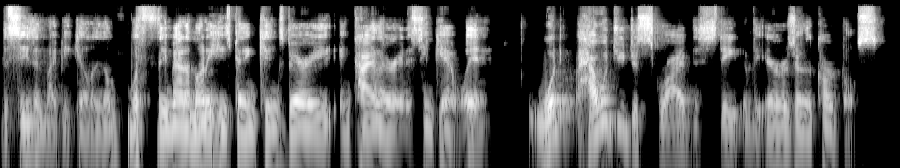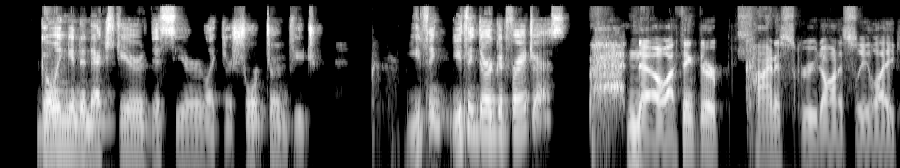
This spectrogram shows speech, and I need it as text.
The season might be killing him with the amount of money he's paying Kingsbury and Kyler, and his team can't win. What? How would you describe the state of the Arizona Cardinals going into next year, this year, like their short term future? You think you think they're a good franchise? No, I think they're kind of screwed, honestly. Like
